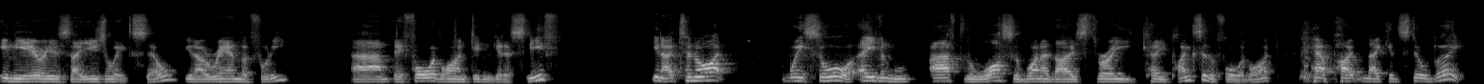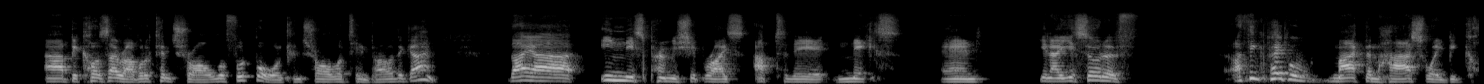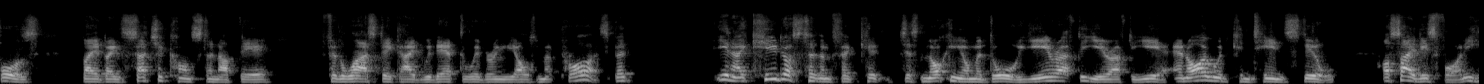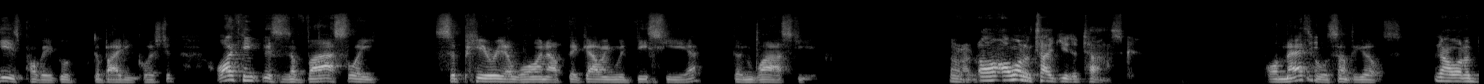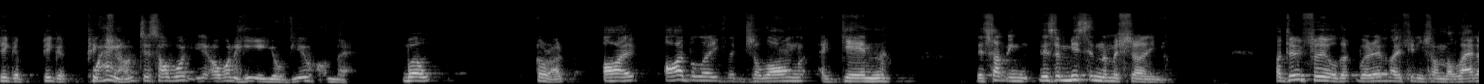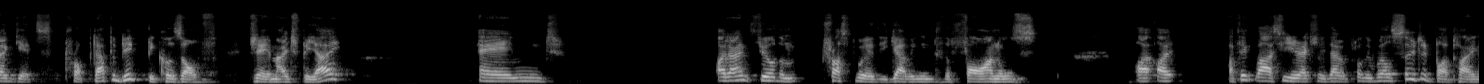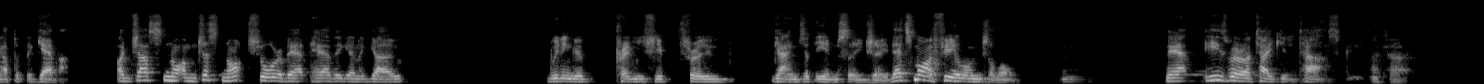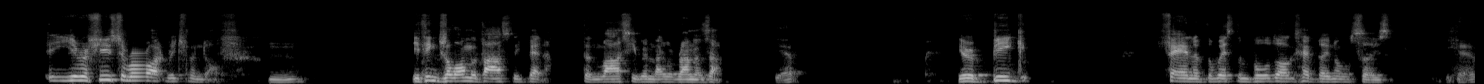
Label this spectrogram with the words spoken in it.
in the areas they usually excel, you know, around the footy. Um, their forward line didn't get a sniff. You know, tonight we saw, even after the loss of one of those three key planks of the forward line, how potent they could still be uh, because they were able to control the football and control the tempo of the game. They are in this premiership race up to their necks. And you know, you sort of, I think people mark them harshly because they've been such a constant up there for the last decade without delivering the ultimate prize. But, you know, kudos to them for just knocking on the door year after year after year. And I would contend still, I'll say this, Finey, here's probably a good debating question. I think this is a vastly superior lineup they're going with this year than last year. All right. I, I want to take you to task. On that or something else? No, on a bigger, bigger picture. Well, hang on. Just I want I want to hear your view on that. Well, all right. I I believe that Geelong again. There's something. There's a miss in the machine. I do feel that wherever they finish on the ladder gets propped up a bit because of GMHBA, and I don't feel them trustworthy going into the finals. I, I, I think last year actually they were probably well suited by playing up at the Gabba. I'm just not. I'm just not sure about how they're going to go winning a premiership through games at the MCG. That's my feel on Geelong. Mm. Now, here's where I take you to task. Okay. You refuse to write Richmond off. Mm. You think Geelong are vastly better than last year when they were runners up. Yep. You're a big fan of the Western Bulldogs, have been all season. Yeah.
